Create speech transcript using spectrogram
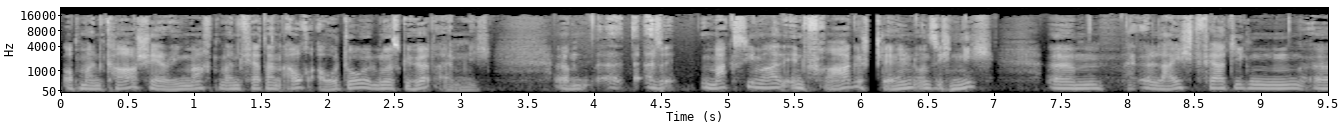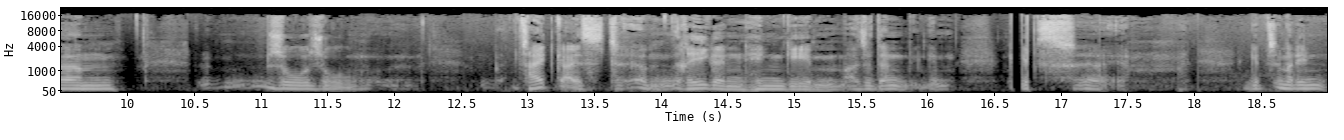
ob man Carsharing macht, man fährt dann auch Auto, nur es gehört einem nicht. Ähm, also maximal in Frage stellen und sich nicht ähm, leichtfertigen ähm, so so Zeitgeistregeln ähm, hingeben. Also dann gibt's äh, gibt's immer den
